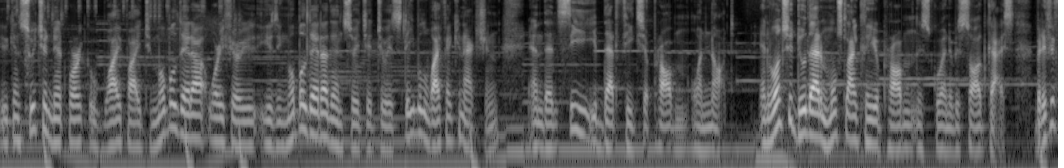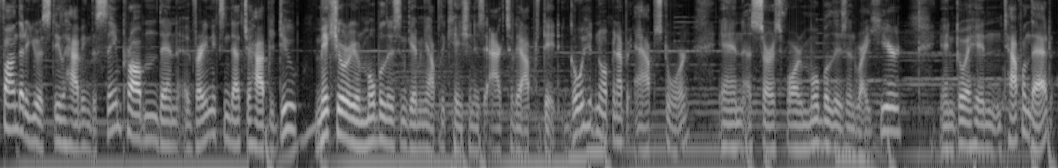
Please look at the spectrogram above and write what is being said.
you can switch your network Wi-Fi to mobile data. Or if you're using mobile data then switch it to a stable Wi-Fi connection and then see if that fixes your problem or not. And once you do that most likely your problem is going to be solved guys. But if you found that you're still having the same problem then the very next thing that you have to do make sure your mobile Legend gaming application is actually up to date. Go ahead and open up your app store and search for mobile legend right here and go ahead and tap on that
